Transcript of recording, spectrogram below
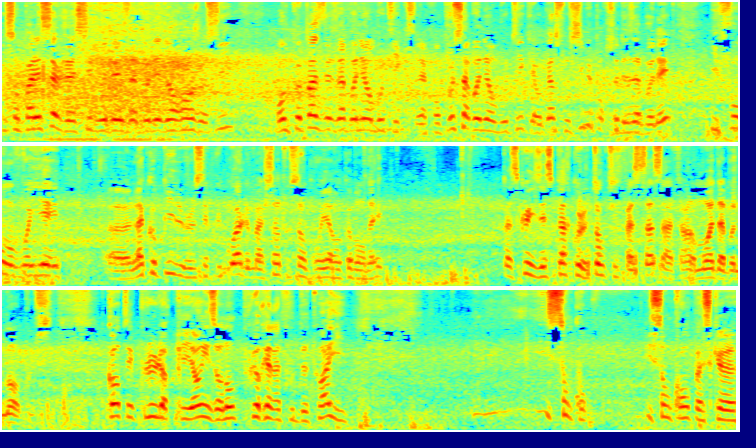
Ils sont pas les seuls. J'ai essayé de vous désabonner d'Orange aussi. On ne peut pas se désabonner en boutique. C'est-à-dire qu'on peut s'abonner en boutique, il n'y a aucun souci, mais pour se désabonner, il faut envoyer euh, la copie de je sais plus quoi, le machin, tout ça en courrier recommandé. Parce qu'ils espèrent que le temps que tu fasses ça, ça va faire un mois d'abonnement en plus. Quand tu n'es plus leur client, ils en ont plus rien à foutre de toi. Ils, ils sont cons. Ils sont cons parce que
